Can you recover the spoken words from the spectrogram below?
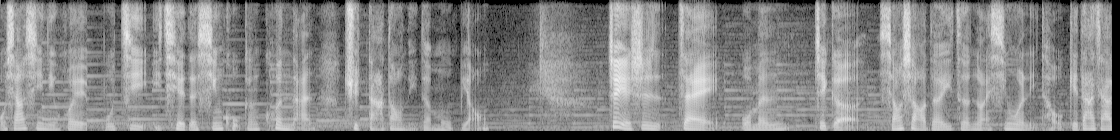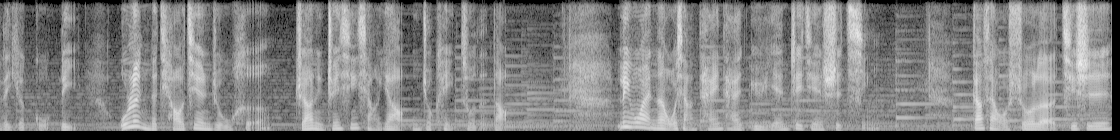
我相信你会不计一切的辛苦跟困难去达到你的目标。这也是在我们这个小小的一则暖新闻里头给大家的一个鼓励。无论你的条件如何，只要你真心想要，你就可以做得到。另外呢，我想谈一谈语言这件事情。刚才我说了，其实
